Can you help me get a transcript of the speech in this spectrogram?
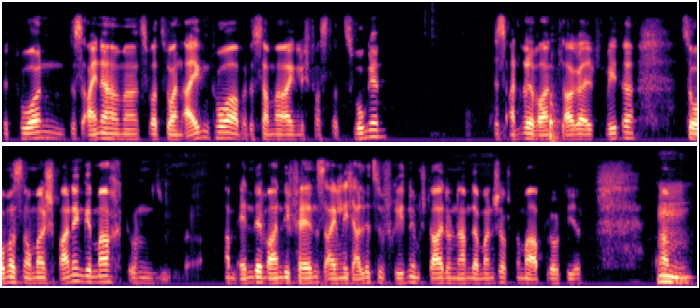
mit Toren. Das eine haben wir, es war zwar ein Eigentor, aber das haben wir eigentlich fast erzwungen. Das andere war ein klarer Elfmeter. So haben wir es nochmal spannend gemacht und am Ende waren die Fans eigentlich alle zufrieden im Stadion und haben der Mannschaft nochmal applaudiert. Mhm. Ähm,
